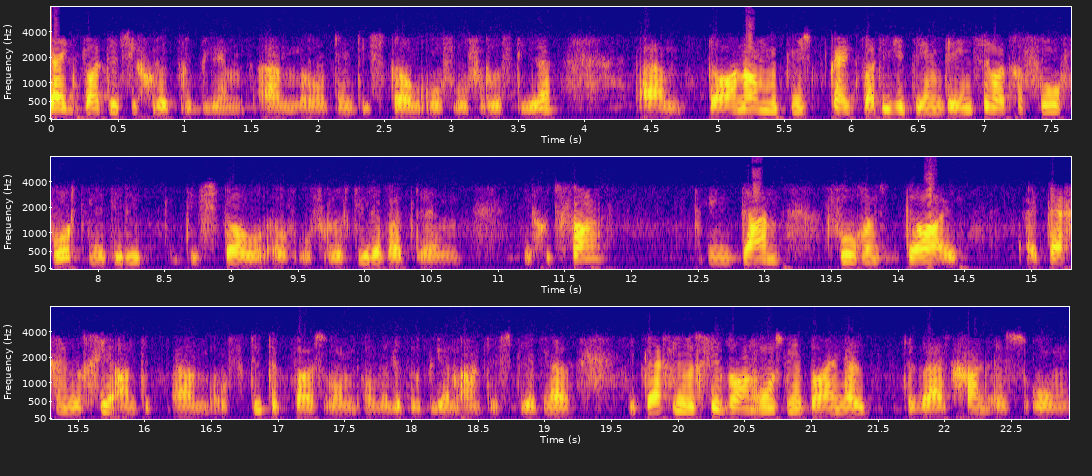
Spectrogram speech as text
kyk wat is die groot probleem um, rondom die stal of of roofdiere. Ehm um, daarna moet ons kyk wat is die tendense wat gevolg word met hierdie die stal of of roofdiere wat ehm um, die goed vang en dan volgens daai 'n eh, tegnologie aan te um, of toe te pas om om hulle probleem aan te spreek. Nou die tegnologie waaraan ons mee baie nou te werk gaan is om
